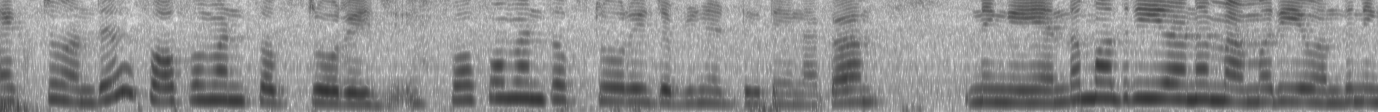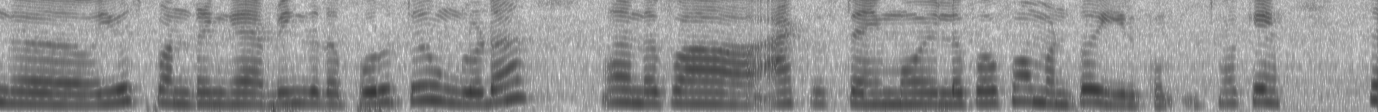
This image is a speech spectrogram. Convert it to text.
நெக்ஸ்ட்டு வந்து performance of storage performance of storage அப்படின்னு எடுத்துக்கிட்டிங்கனாக்கா நீங்கள் எந்த மாதிரியான மெமரியை வந்து நீங்கள் யூஸ் பண்ணுறீங்க அப்படிங்கிறத பொறுத்து உங்களோட அந்த ஆக்சஸ் டைமோ இல்லை பெர்ஃபார்மன்ஸோ இருக்கும். ஓகே ஸோ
